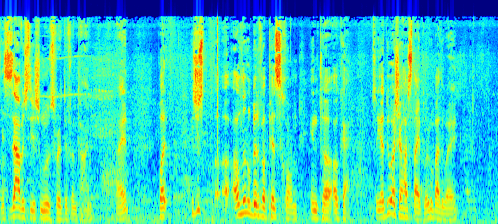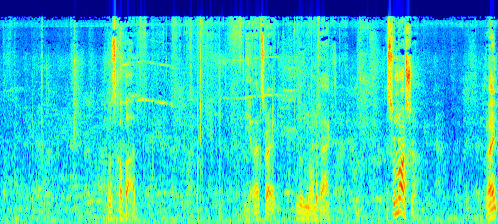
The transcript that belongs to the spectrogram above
This is obviously a shmooze for a different time, right? But it's just a, a little bit of a pischon into, okay. So Yadua Shahas Steipler, who by the way was Chabad. Yeah, that's right little known fact. It's from Russia. Right?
